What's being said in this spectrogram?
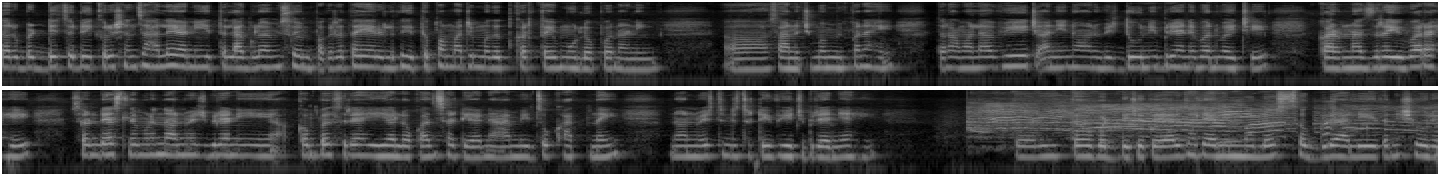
तर बड्डेचं डेकोरेशन झालं आहे आणि इथं लागलो आम्ही स्वयंपाकाच्या तयारीला. तर इथं पण माझी मदत करताय मुलं पण आणि सानूची मम्मी पण आहे. तर आम्हाला व्हेज आणि नॉनव्हेज दोन्ही बिर्याणी बनवायची. कारण आज रविवार आहे. संडे असल्यामुळे नॉनव्हेज बिर्याणी कंपल्सरी आहे या लोकांसाठी आणि आम्ही जो खात नाही नॉनव्हेज त्यांच्यासाठी व्हेज बिर्याणी आहे. तर इथं बड्डेची तयारी झाली आणि मुलं सगळे आली आहेत आणि शौर्य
